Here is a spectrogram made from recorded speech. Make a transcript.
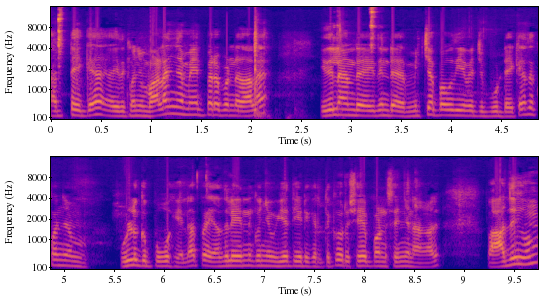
தட்டைக்க இது கொஞ்சம் வளைஞ்ச மேற்பரப்புன்றதால இதில் அந்த இதுன்ற மிச்ச பகுதியை வச்சு பூட்டைக்க அது கொஞ்சம் உள்ளுக்கு போகல இப்போ அதுலேருந்து கொஞ்சம் உயர்த்தி எடுக்கிறதுக்கு ஒரு ஷேப் ஒன்று செஞ்சு நாங்கள் இப்போ அதுவும்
